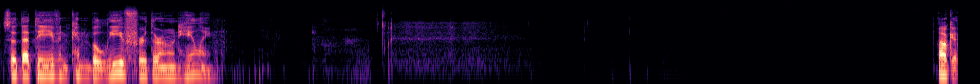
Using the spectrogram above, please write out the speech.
so that they even can believe for their own healing. Okay.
